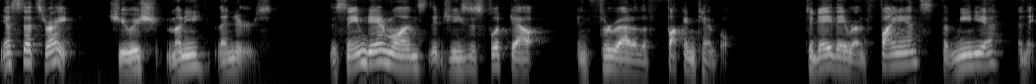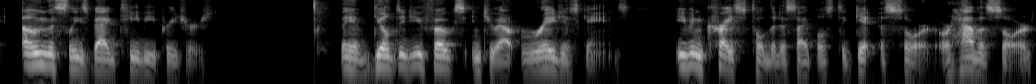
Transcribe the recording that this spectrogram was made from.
Yes, that's right. Jewish money lenders. The same damn ones that Jesus flipped out and threw out of the fucking temple. Today they run finance, the media, and they own the sleazebag TV preachers. They have guilted you folks into outrageous gains. Even Christ told the disciples to get a sword or have a sword.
